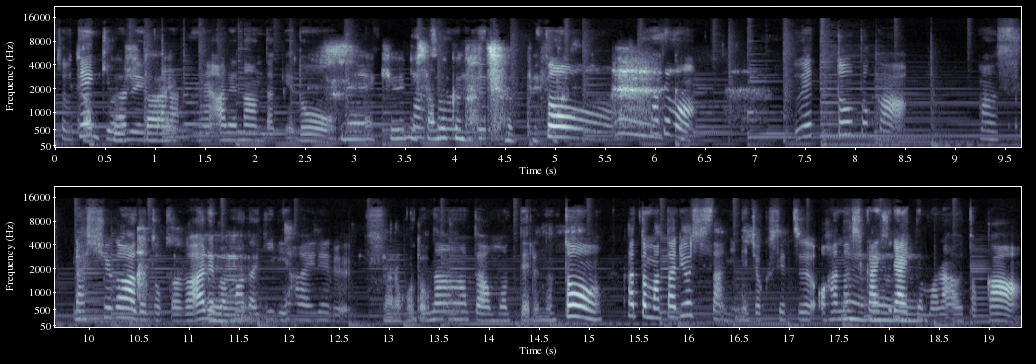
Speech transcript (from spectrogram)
ちょっと天気悪いからねあれなんだけど。ね急に寒くなっちゃって。そう。まあでもウェットとか、まあ、ラッシュガードとかがあればうんまだギリ入れるなるほど。なとは思ってるのとあとまた漁師さんにね直接お話し会開いてもらうとか、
